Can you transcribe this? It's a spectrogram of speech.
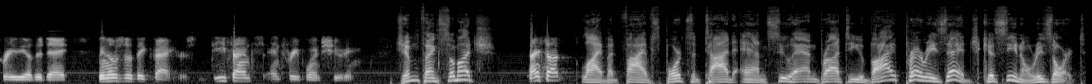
three the other day. I mean, those are the big factors: defense and three-point shooting. Jim, thanks so much. Thanks, Todd. Live at 5 Sports at Todd and Souhan, brought to you by Prairie's Edge Casino Resort.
